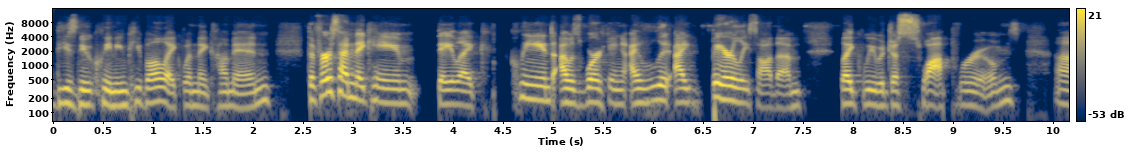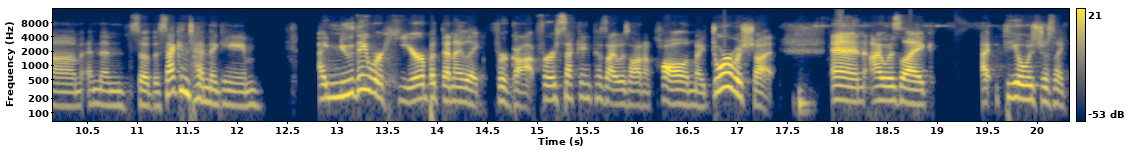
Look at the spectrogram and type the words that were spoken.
these new cleaning people, like when they come in, the first time they came, they like cleaned. I was working. I li- I barely saw them. Like we would just swap rooms. Um, and then so the second time they came, I knew they were here, but then I like forgot for a second because I was on a call and my door was shut. And I was like, I, Theo was just like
